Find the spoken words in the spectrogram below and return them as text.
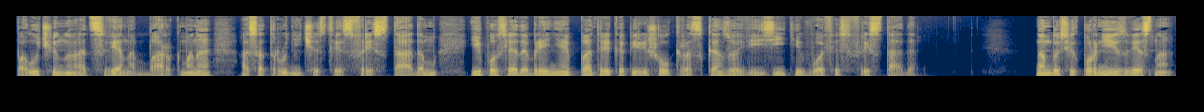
полученную от Свена Баркмана о сотрудничестве с Фристадом, и после одобрения Патрика перешел к рассказу о визите в офис Фристада. Нам до сих пор неизвестно,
